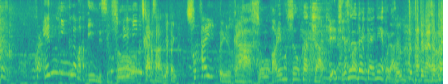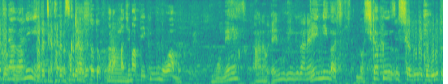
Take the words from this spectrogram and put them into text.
でこれエンディングがまたいいんですよ。エンディングしかあのさやっぱり初対というあかそう。あれもすごかった。え普通大体ねほら縦長のね。縦長に縦のスキクラムャストとかから始まっていくのはもうもうね。あのエンディングがね。エンディングはの四角。四角でこうぐるっと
